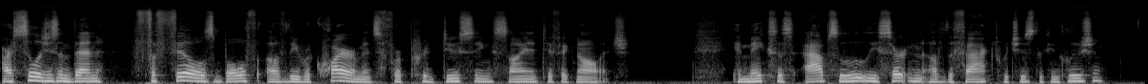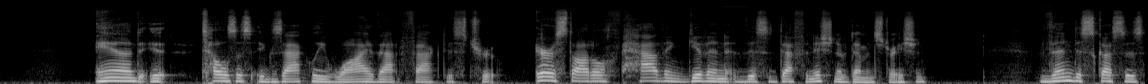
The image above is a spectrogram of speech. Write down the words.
Our syllogism then fulfills both of the requirements for producing scientific knowledge. It makes us absolutely certain of the fact, which is the conclusion, and it tells us exactly why that fact is true. Aristotle, having given this definition of demonstration, then discusses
